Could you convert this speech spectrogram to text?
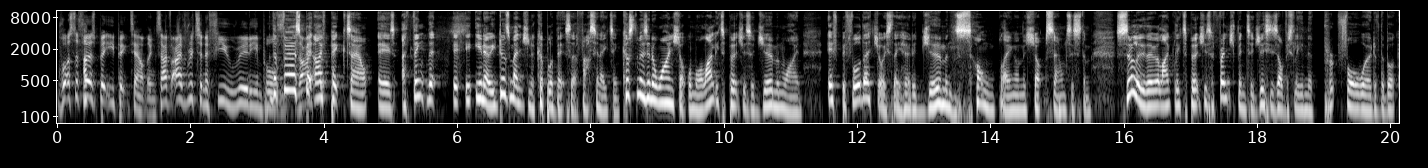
What's the uh, first bit you picked out then? Because I've I've written a few really important. The first bit I've picked out is I think that, it, it- you know, he does mention a couple of bits that are fascinating. Customers in a wine shop were more likely to purchase a German wine if before their choice they heard a German song playing on the shop's sound system. Similarly, they were likely to purchase a French vintage. This is obviously in the pr- foreword of the book.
